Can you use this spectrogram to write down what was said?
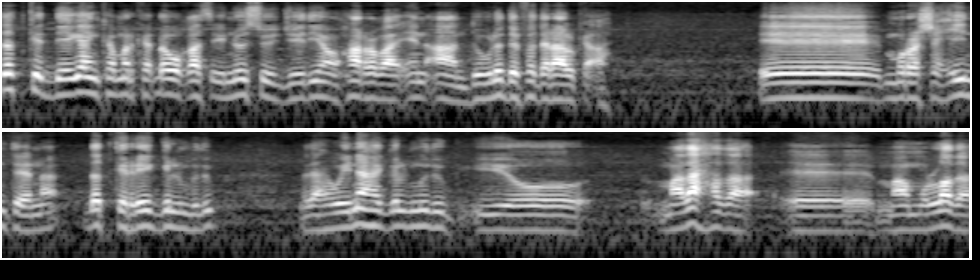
Dadka deegaanka marka dhawaqaas ay noo soo jeediyaan waxaan rabaa in aan dowladda federaalka ah murashaxiinteenna dadka reer galmudug madaxweynaha galmudug iyo madaxda maamulada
